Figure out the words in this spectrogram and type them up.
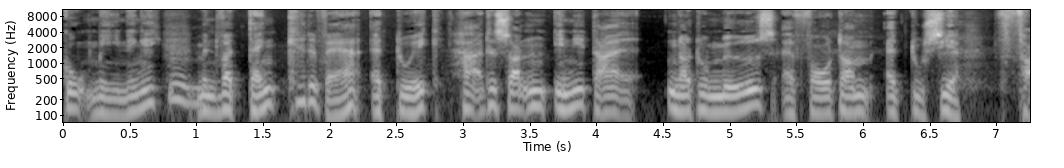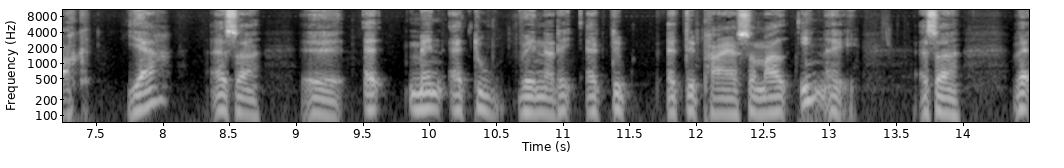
god mening. Ikke? Mm. Men hvordan kan det være, at du ikke har det sådan inde i dig, når du mødes af fordom, at du siger, fuck, ja, altså, øh, at, men at du vender det, at det, at det peger så meget indad. Altså, hvad,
